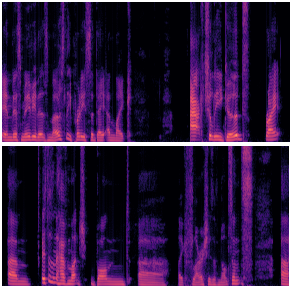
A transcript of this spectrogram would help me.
in this movie. That's mostly pretty sedate and like actually good, right? Um, it doesn't have much Bond uh like flourishes of nonsense. Uh,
